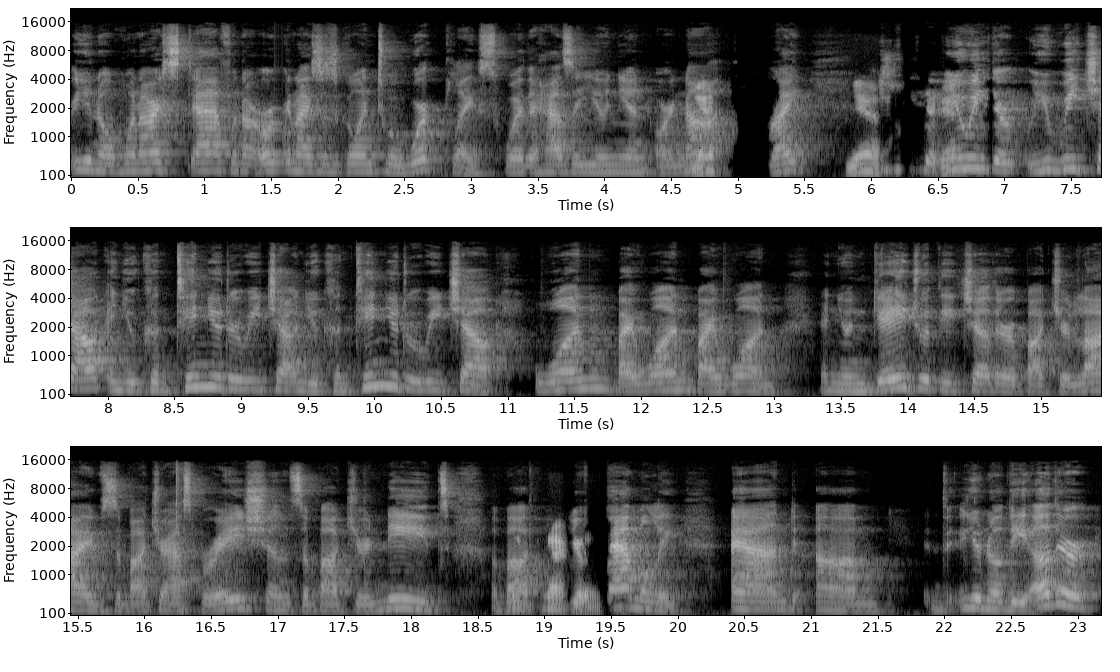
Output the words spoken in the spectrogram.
you know, when our staff, when our organizers go into a workplace, whether it has a union or not, Yeah. right? Yes. You either, you either you reach out and you continue to reach out and you continue to reach out one by one by one and you engage with each other about your lives about your aspirations about your needs about your family and um, th- you know the other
